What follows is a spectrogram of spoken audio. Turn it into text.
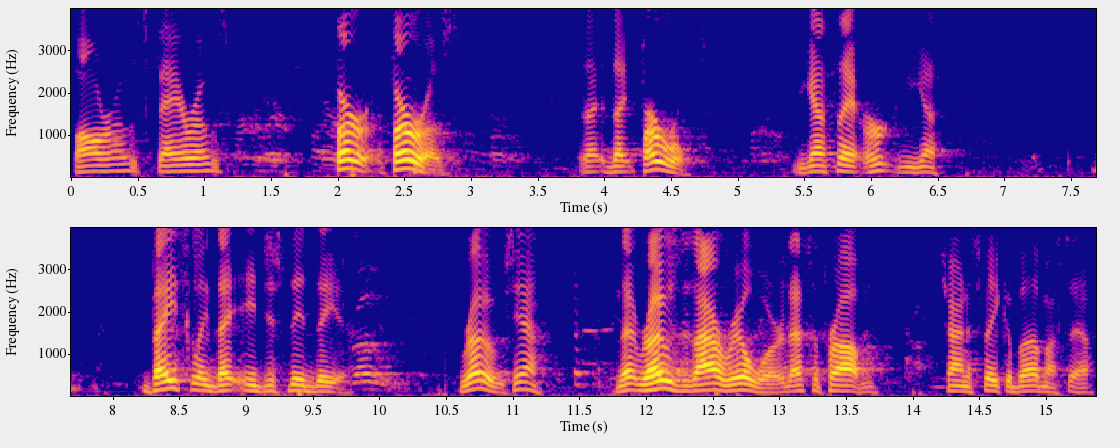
Furrows pharaohs? Furrows They, they furled. You got to say it. er, You got. Basically, they, it just did this. Rose. Rose, yeah. That rose is our real word. That's the problem. trying to speak above myself.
